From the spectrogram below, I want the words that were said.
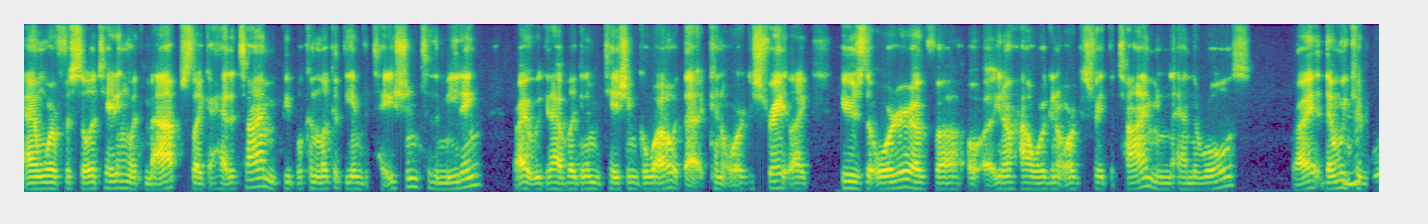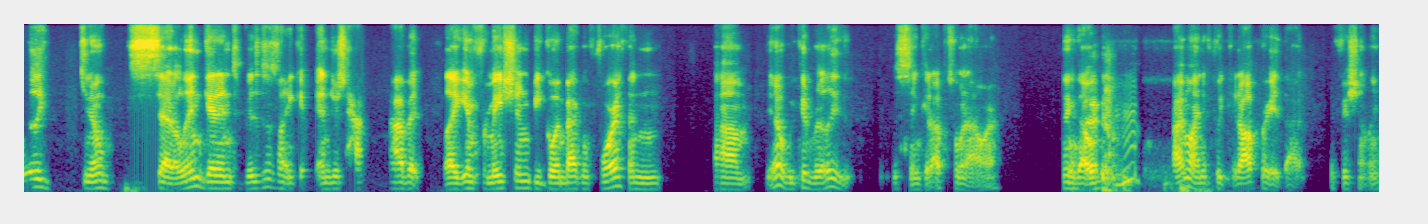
and we're facilitating with maps like ahead of time people can look at the invitation to the meeting right? We could have like an invitation go out that can orchestrate like here's the order of uh, you know how we're going to orchestrate the time and, and the roles right? Then we Mhm. could really you know settle in get into business like and just have, have it like information be going back and forth and um you know we could really sync it up to an hour i think that would be Mhm. a timeline if we could operate that efficiently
